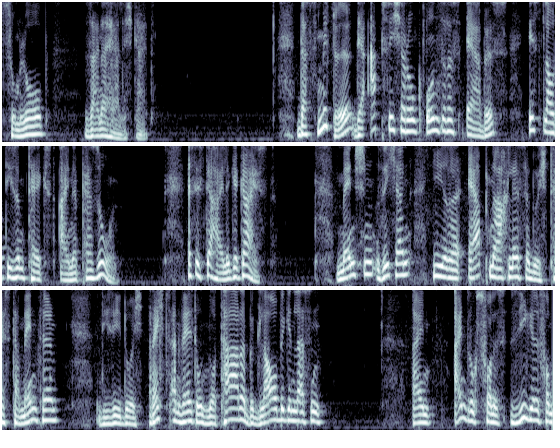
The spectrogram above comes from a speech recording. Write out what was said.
zum Lob seiner Herrlichkeit. Das Mittel der Absicherung unseres Erbes ist laut diesem Text eine Person. Es ist der Heilige Geist. Menschen sichern ihre Erbnachlässe durch Testamente, die sie durch Rechtsanwälte und Notare beglaubigen lassen. Ein eindrucksvolles Siegel vom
